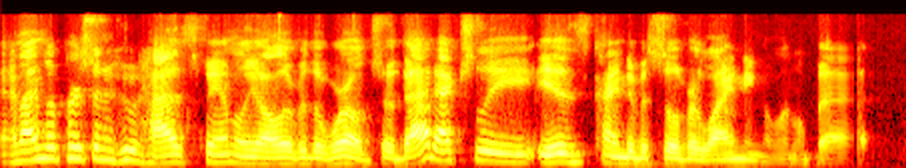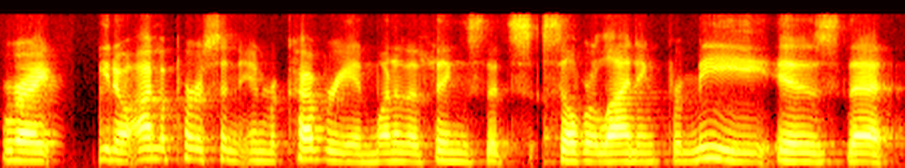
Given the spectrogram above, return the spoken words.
And I'm a person who has family all over the world. So that actually is kind of a silver lining a little bit. Right. You know, I'm a person in recovery, and one of the things that's silver lining for me is that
